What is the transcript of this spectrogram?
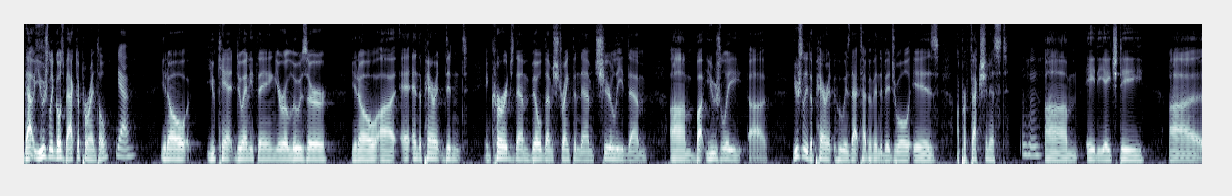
That usually goes back to parental. Yeah. You know, you can't do anything. You're a loser. You know, uh, and, and the parent didn't encourage them, build them, strengthen them, cheerlead them. Um, but usually, uh, usually the parent who is that type of individual is a perfectionist, um, ADHD. Uh,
